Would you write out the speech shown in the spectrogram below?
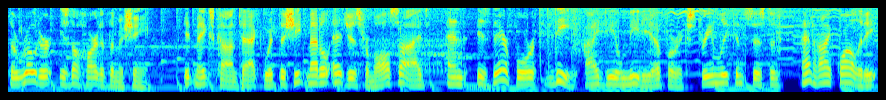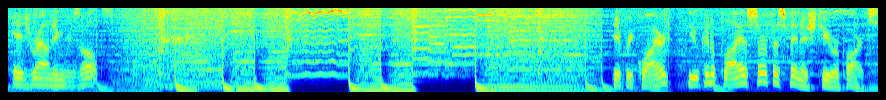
The rotor is the heart of the machine. It makes contact with the sheet metal edges from all sides and is therefore the ideal media for extremely consistent and high quality edge rounding results. If required, you can apply a surface finish to your parts.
